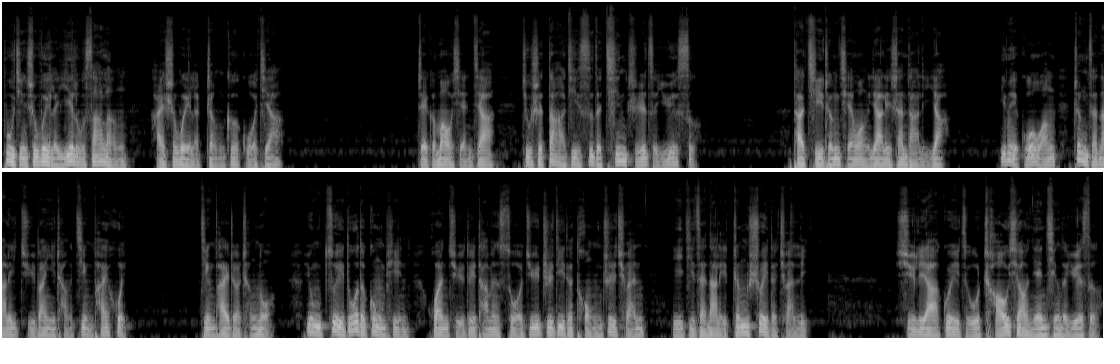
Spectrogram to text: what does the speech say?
不仅是为了耶路撒冷，还是为了整个国家。这个冒险家就是大祭司的亲侄子约瑟。他启程前往亚历山大里亚，因为国王正在那里举办一场竞拍会。竞拍者承诺用最多的贡品换取对他们所居之地的统治权以及在那里征税的权利。叙利亚贵族嘲笑年轻的约瑟，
